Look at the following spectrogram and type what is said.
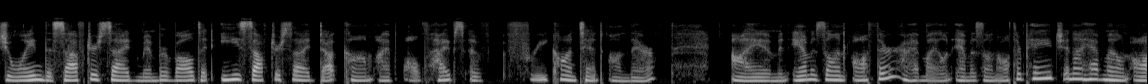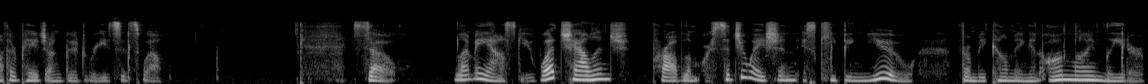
Join the Softer Side member vault at esofterside.com. I have all types of free content on there. I am an Amazon author. I have my own Amazon author page, and I have my own author page on Goodreads as well. So, let me ask you what challenge, problem, or situation is keeping you from becoming an online leader?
